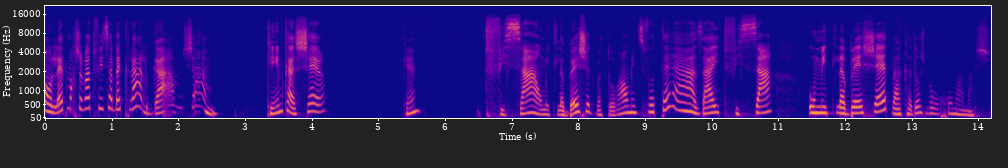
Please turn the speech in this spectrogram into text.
עולת מחשבה תפיסה בכלל, גם שם. כי אם כאשר, כן, תפיסה ומתלבשת בתורה ומצוותיה, אזי תפיסה ומתלבשת בהקדוש ברוך הוא ממש.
